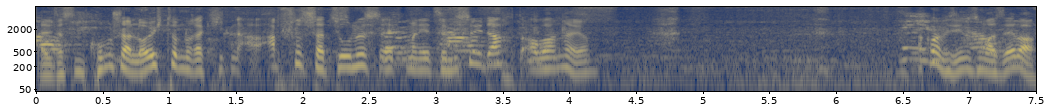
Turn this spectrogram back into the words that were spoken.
Also, dass ein komischer Leuchtturm eine Raketenabschussstation ist, hätte man jetzt ja nicht so gedacht, aber naja. Guck mal, wir sehen uns nochmal selber.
